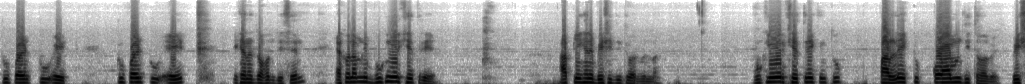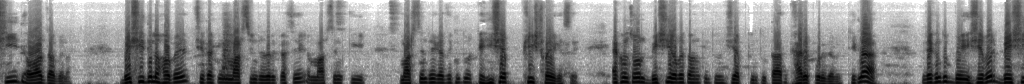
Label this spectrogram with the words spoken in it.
two point two eight two point two eight এখানে যখন দিচ্ছেন এখন আপনি বুকিংয়ের ক্ষেত্রে আপনি এখানে বেশি দিতে পারবেন না। বুকিংয়ের ক্ষেত্রে কিন্তু পারলে একটু কম দিতে হবে, বেশি দেওয়া যাবে না। বেশি দিলে হবে, সেটা কিন্তু মার্চেন্টের কাছে মার্চেন্ট কি মার্চেন্টের কাছে কিন্তু একটা হিসাব ফিক্সড হয়ে গেছে। এখন যখন বেশি হবে, তখন কিন্তু হিসাব কিন্তু তার ঘাড়ে পড়ে যাবে, ঠিক না? এটা কিন্তু হিসেবের বেশি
